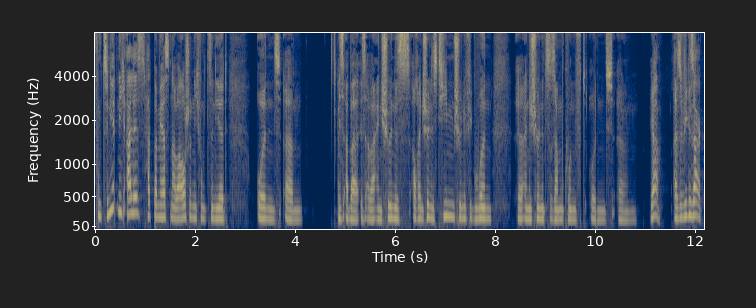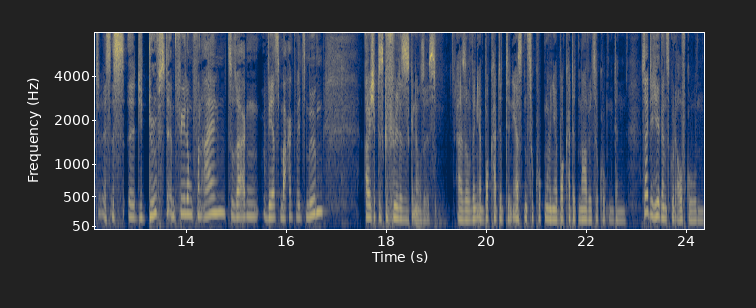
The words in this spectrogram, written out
funktioniert nicht alles, hat beim ersten aber auch schon nicht funktioniert und ähm, ist aber ist aber ein schönes auch ein schönes Team, schöne Figuren, äh, eine schöne Zusammenkunft und ähm, ja, also wie gesagt, es ist äh, die dürfste Empfehlung von allen zu sagen, wer es mag, wird es mögen, aber ich habe das Gefühl, dass es genauso ist. Also wenn ihr Bock hattet, den ersten zu gucken, wenn ihr Bock hattet, Marvel zu gucken, dann seid ihr hier ganz gut aufgehoben.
